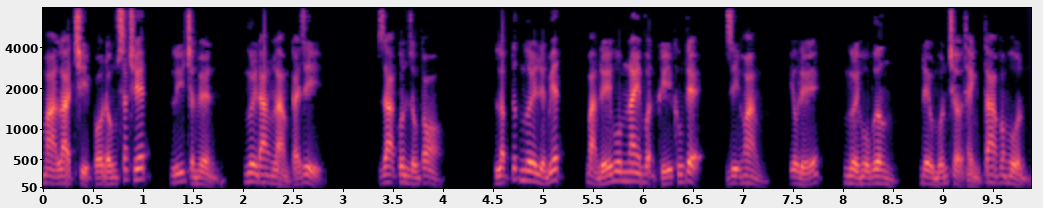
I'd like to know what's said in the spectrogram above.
mà là chỉ có đống sắt chết. Lý trần huyền, ngươi đang làm cái gì? Dạ quân giống to. Lập tức ngươi liền biết, bản đế hôm nay vận khí không tệ, dị hoàng, yêu đế, người hồ vương, đều muốn trở thành ta vong hồn.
